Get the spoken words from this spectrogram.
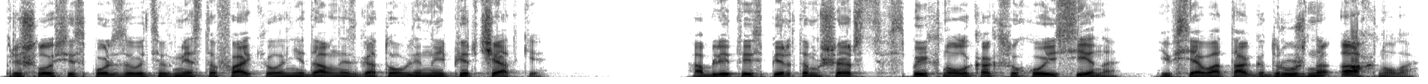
Пришлось использовать вместо факела недавно изготовленные перчатки – Облитая спиртом шерсть вспыхнула, как сухое сено, и вся ватага дружно ахнула.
